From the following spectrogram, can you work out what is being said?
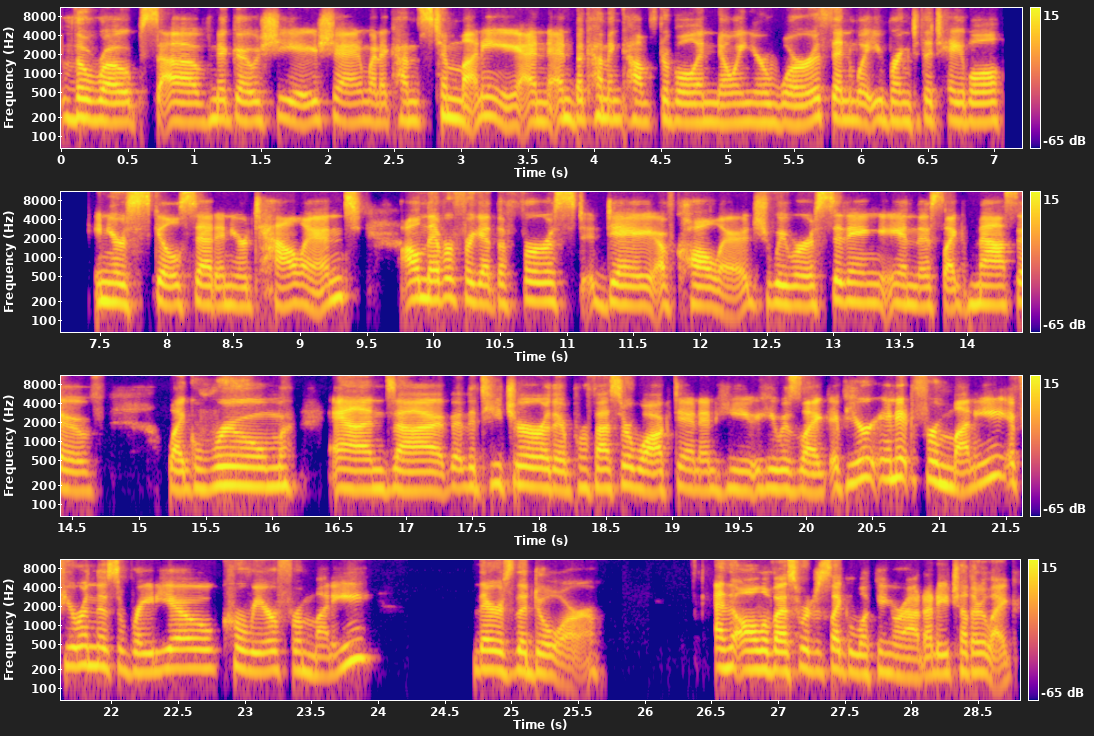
the ropes of negotiation when it comes to money and and becoming comfortable and knowing your worth and what you bring to the table in your skill set and your talent. I'll never forget the first day of college. We were sitting in this like massive like room and uh, the, teacher or the professor walked in and he he was like if you're in it for money if you're in this radio career for money there's the door. And all of us were just like looking around at each other like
